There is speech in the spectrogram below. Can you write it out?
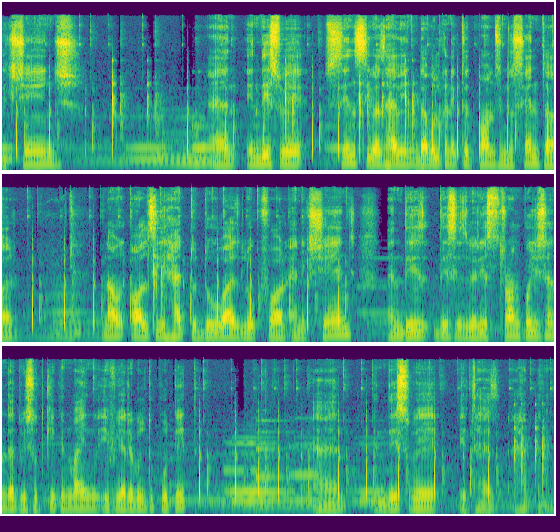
exchange. And in this way since she was having double connected pawns in the center now all she had to do was look for an exchange. And this this is very strong position that we should keep in mind if we are able to put it. And in this way it has happened.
